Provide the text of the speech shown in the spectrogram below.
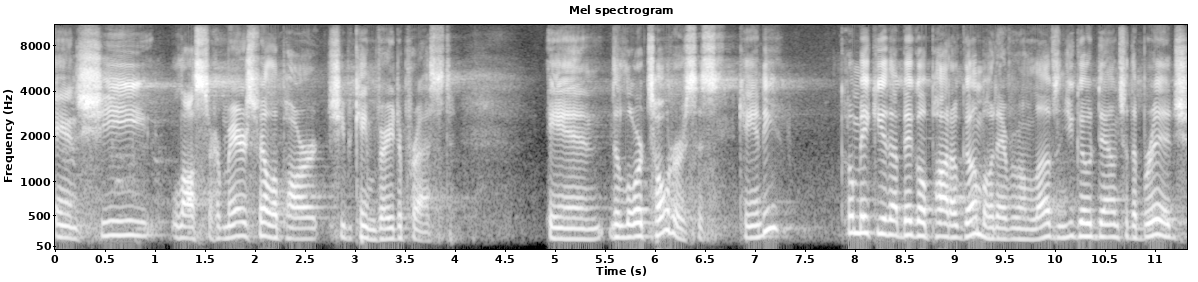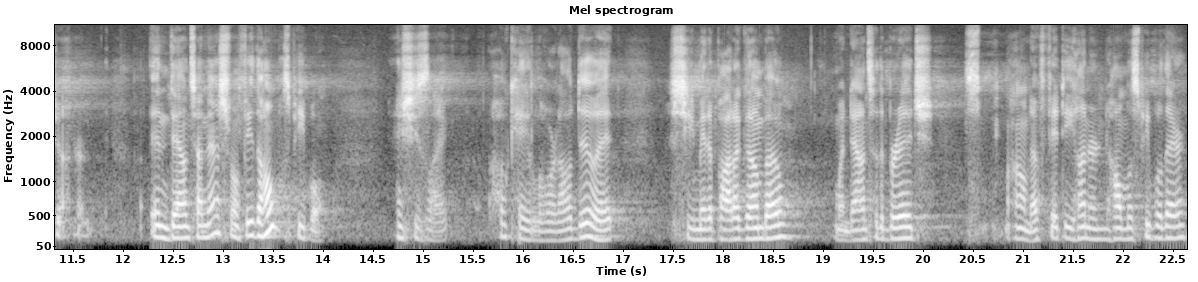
and she lost her marriage fell apart she became very depressed and the lord told her says candy go make you that big old pot of gumbo that everyone loves and you go down to the bridge in downtown nashville and feed the homeless people. And she's like okay lord i'll do it. She made a pot of gumbo went down to the bridge. I don't know 50 100 homeless people there.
